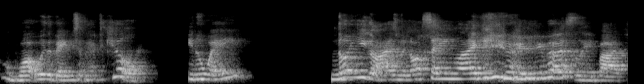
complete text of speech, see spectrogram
what were the babies that we had to kill? In a way, not you guys, we're not saying like, you know, you personally, but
